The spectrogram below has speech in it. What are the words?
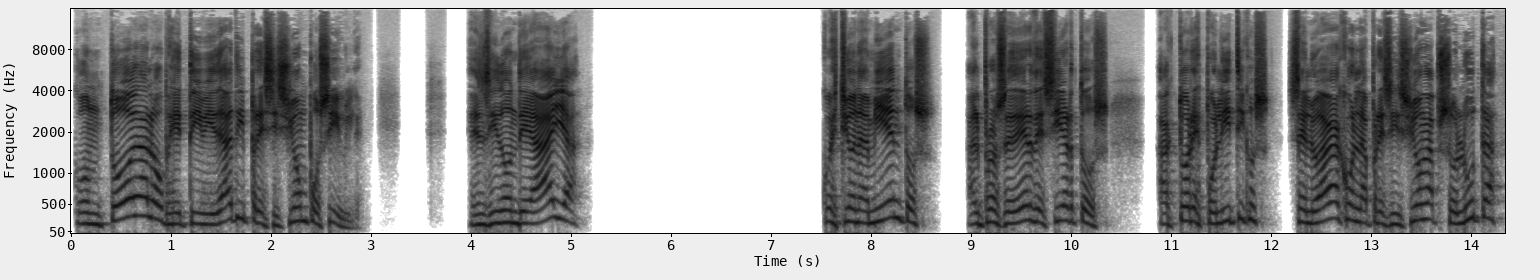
con toda la objetividad y precisión posible. En si donde haya cuestionamientos al proceder de ciertos actores políticos, se lo haga con la precisión absoluta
